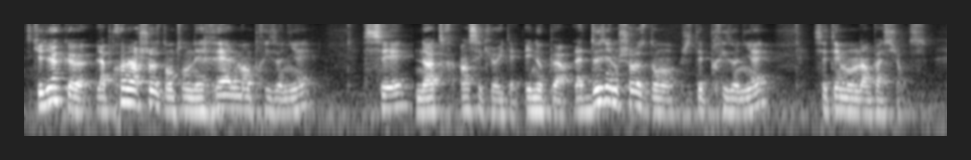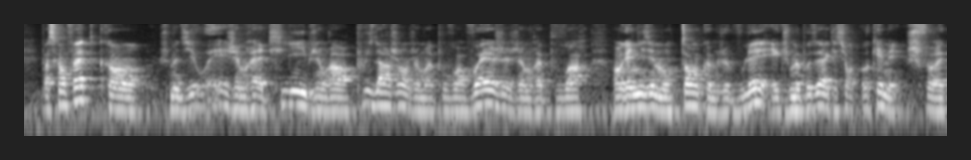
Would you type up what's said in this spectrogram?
Ce qui veut dire que la première chose dont on est réellement prisonnier, c'est notre insécurité et nos peurs. La deuxième chose dont j'étais prisonnier, c'était mon impatience. Parce qu'en fait, quand je me dis, ouais, j'aimerais être libre, j'aimerais avoir plus d'argent, j'aimerais pouvoir voyager, j'aimerais pouvoir organiser mon temps comme je voulais, et que je me posais la question, ok, mais je ferais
